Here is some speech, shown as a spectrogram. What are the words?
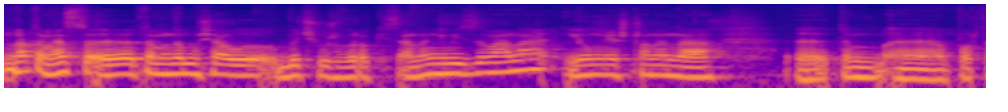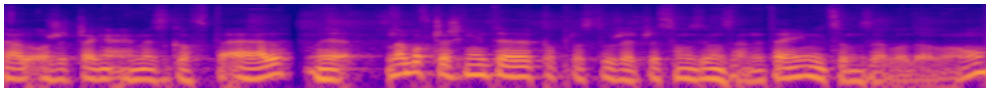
Natomiast e, to będą musiały być już wyroki zanonimizowane i umieszczone na e, tym e, portalu orzeczenia msgov.pl, no bo wcześniej te po prostu rzeczy są związane tajemnicą zawodową.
